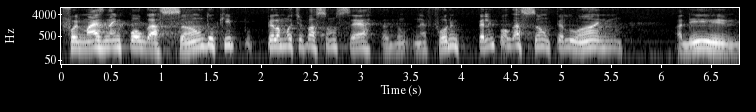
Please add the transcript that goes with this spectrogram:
foi mais na empolgação do que pela motivação certa. Né? Foram pela empolgação, pelo ânimo. Ali,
